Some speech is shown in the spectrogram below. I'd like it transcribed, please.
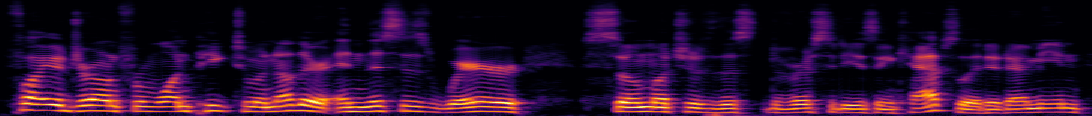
fly a drone from one peak to another and this is where so much of this diversity is encapsulated. I mean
